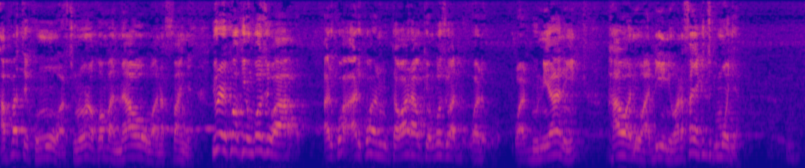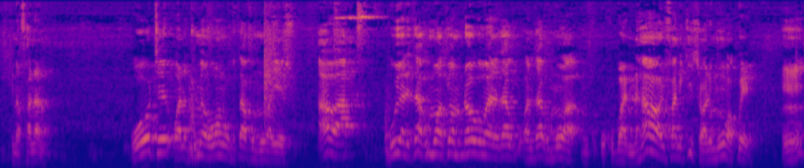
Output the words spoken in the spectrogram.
apate kumuua, tunaona kwamba nao wanafanya. Yule alikuwa kiongozi wa alikuwa alikuwa ni mtawala au kiongozi wa, wa, wa duniani, hawa ni wa dini, wanafanya kitu kimoja. Kinafanana. Wote wanatumia uongo kutaka kumuua Yesu. Hawa huyu alitaka kumuua akiwa mdogo, wanataka wanataka kumuua ukubwani. Na hawa walifanikisha, walimuua kweli. Eh?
